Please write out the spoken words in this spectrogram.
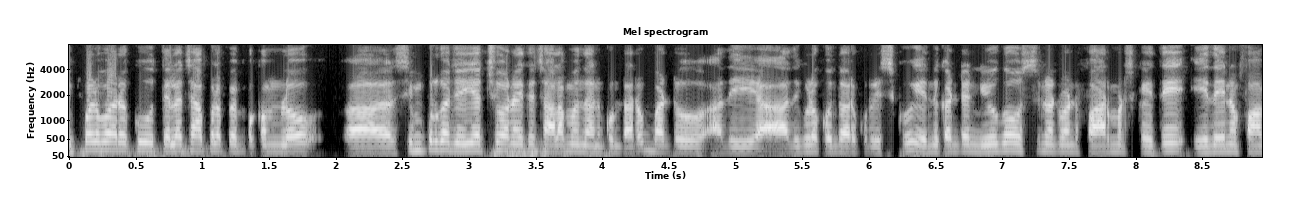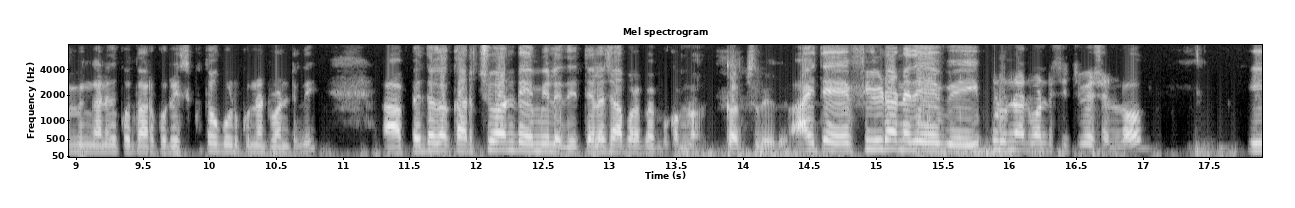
ఇప్పటి వరకు తెల్ల చేపల పెంపకంలో సింపుల్గా చేయొచ్చు అని అయితే చాలా మంది అనుకుంటారు బట్ అది అది కూడా కొంతవరకు రిస్క్. ఎందుకంటే న్యూగా వస్తున్నటువంటి ఫార్మర్స్కి అయితే ఏదైనా ఫార్మింగ్ అనేది కొంతవరకు రిస్క్తో కూడుకున్నటువంటిది. పెద్దగా ఖర్చు అంటే ఏమీ లేదు తెల్ల చేపల పెంపకంలో. ఖర్చు లేదు. అయితే ఫీడ్ అనేది ఇప్పుడు ఉన్నటువంటి సిచ్యువేషన్లో ఈ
